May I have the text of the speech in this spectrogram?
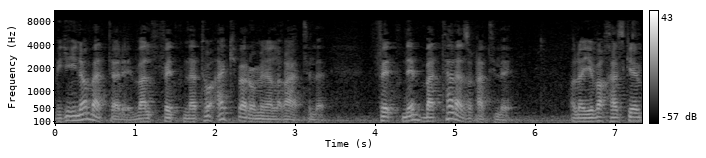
میگه اینا بدتره. ول فتنتو اکبر من القتل. فتنه بدتر از قتله. حالا یه وقت هست که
